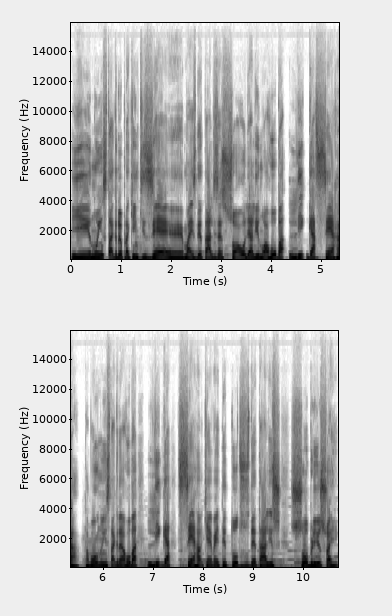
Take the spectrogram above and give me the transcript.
e no Instagram para quem quiser mais detalhes é só olhar ali no arroba Liga Serra, tá bom? No Instagram arroba Liga Serra que aí vai ter todos os detalhes sobre isso aí.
